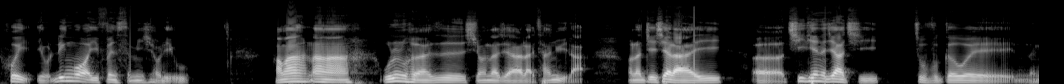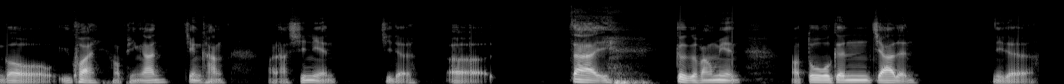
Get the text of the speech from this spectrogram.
会有另外一份神秘小礼物，好吗？那无论如何，还是希望大家来参与啦。好，那接下来呃七天的假期，祝福各位能够愉快、好平安、健康。好啦，新年记得呃在各个方面啊多跟家人、你的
